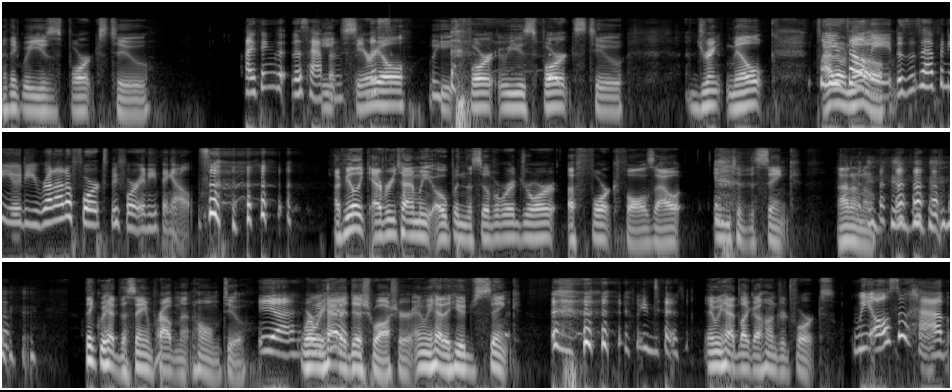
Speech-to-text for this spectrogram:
I think we use forks to I think that this eat happens. This- cereal. we eat fork. We use forks to drink milk. please I don't tell know. me, does this happen to you? Do you run out of forks before anything else? I feel like every time we open the silverware drawer, a fork falls out into the sink. I don't know. I think we had the same problem at home too, yeah. where we, had a dishwasher and we had a huge sink we did. and we had like a hundred forks. We also have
